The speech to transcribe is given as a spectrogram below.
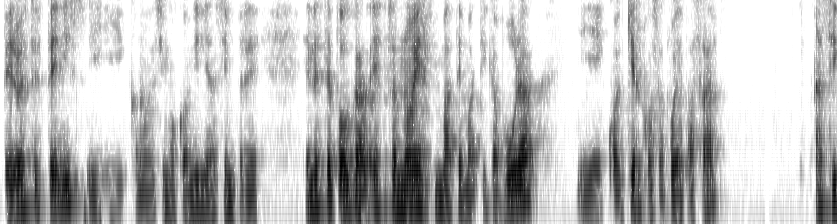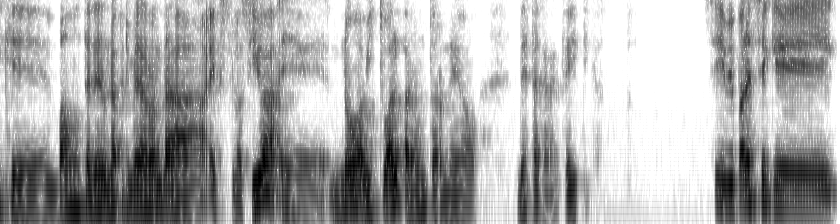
pero esto es tenis y como decimos con Ilian siempre en este podcast, esto no es matemática pura y cualquier cosa puede pasar. Así que vamos a tener una primera ronda explosiva, eh, no habitual para un torneo de estas características. Sí, me parece que,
